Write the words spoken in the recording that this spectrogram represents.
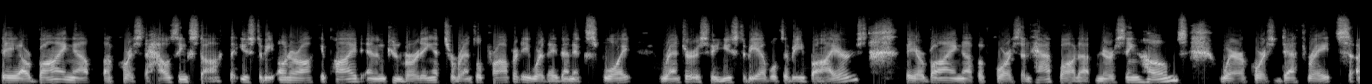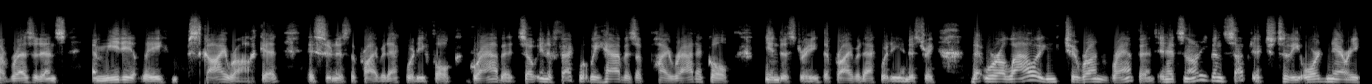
They are buying up, of course, the housing stock that used to be owner occupied and converting it to rental property where they then exploit renters who used to be able to be buyers. They are buying up, of course, and have bought up nursing homes where, of course, death rates of residents immediately skyrocket as soon as the private equity folk grab it. So, in effect, what we have is a piratical industry, the private equity industry, that we're allowing to run rampant. And it's not even subject to the ordinary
